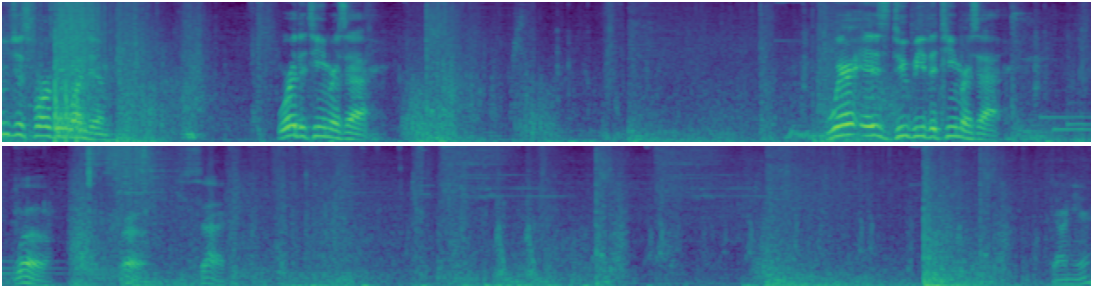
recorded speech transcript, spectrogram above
Who just 4v1'd him? Where are the teamers at? Where is Doobie the teamers at? Whoa. Bro, suck. Down here?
